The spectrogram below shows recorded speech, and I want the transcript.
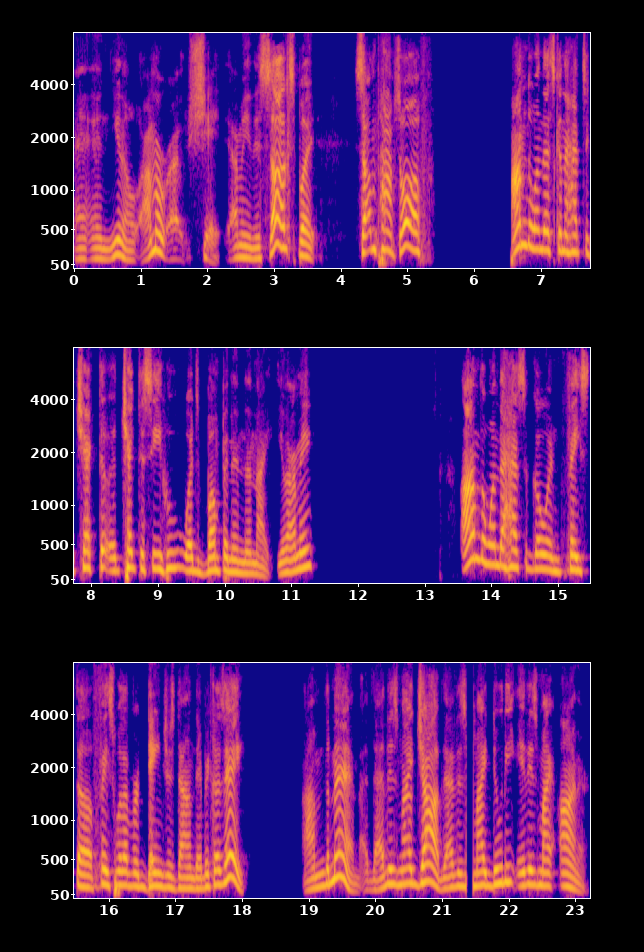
and, and you know, I'm a uh, shit. I mean, this sucks, but something pops off. I'm the one that's gonna have to check to uh, check to see who what's bumping in the night. You know what I mean? I'm the one that has to go and face the face whatever dangers down there because hey, I'm the man. That is my job. That is my duty. It is my honor.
